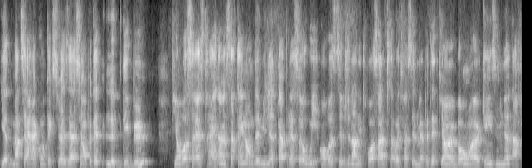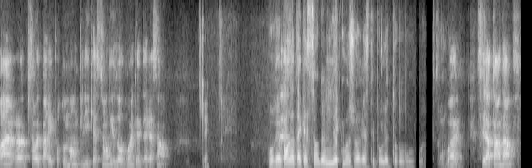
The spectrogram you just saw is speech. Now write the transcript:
il y a de matière à contextualisation. Peut-être le début, puis on va se restreindre à un certain nombre de minutes, puis après ça, oui, on va se diriger dans les trois salles, puis ça va être facile. Mais peut-être qu'il y a un bon euh, 15 minutes à faire, euh, puis ça va être pareil pour tout le monde, puis les questions des autres vont être intéressantes. Pour répondre à ta question, Dominique, moi, je vais rester pour le tour. Ouais, c'est la tendance.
